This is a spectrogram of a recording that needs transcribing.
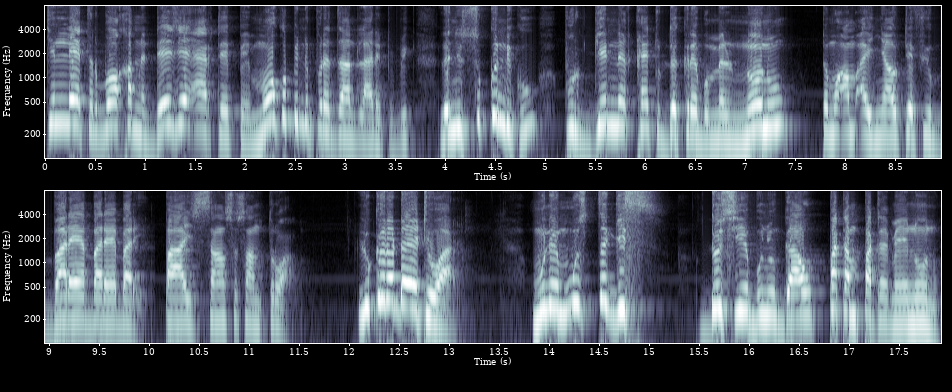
ci lettre boo xam ne DGRTP moo ko bind président de la république la ñu sukkandiku pour génne xeetu décret bu mel noonu te mu am ay ñaawteef yu baree baree bare page 163 lu gën a doyati waar mu ne musta gis dossier bu ñu gaaw patam patamee noonu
